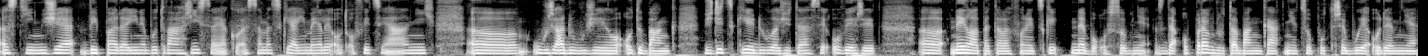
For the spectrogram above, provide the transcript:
s tím, že vypadají nebo tváří se jako SMSky a e-maily od oficiálních úřadů, že jo, od bank. Vždycky je důležité si ověřit nejlépe telefon telefonicky nebo osobně, zda opravdu ta banka něco potřebuje ode mě,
